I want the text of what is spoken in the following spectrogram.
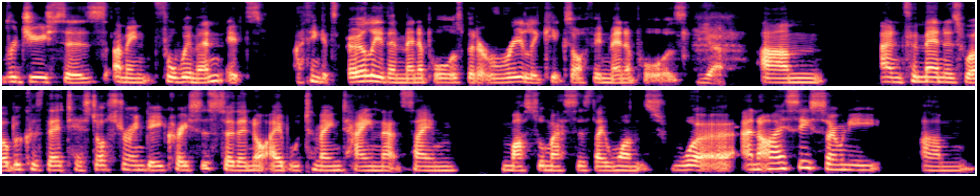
reduces. I mean, for women, it's I think it's earlier than menopause, but it really kicks off in menopause. Yeah. um, and for men as well because their testosterone decreases so they're not able to maintain that same muscle mass as they once were and i see so many um,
